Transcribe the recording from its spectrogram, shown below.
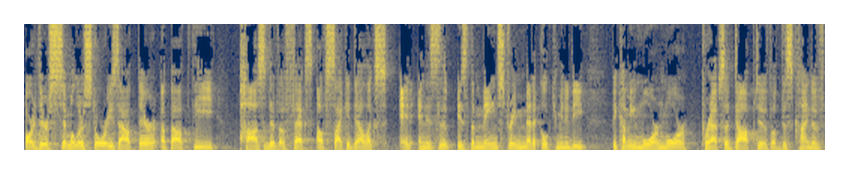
Are there similar stories out there about the positive effects of psychedelics? And, and is, the, is the mainstream medical community becoming more and more, perhaps, adoptive of this kind of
